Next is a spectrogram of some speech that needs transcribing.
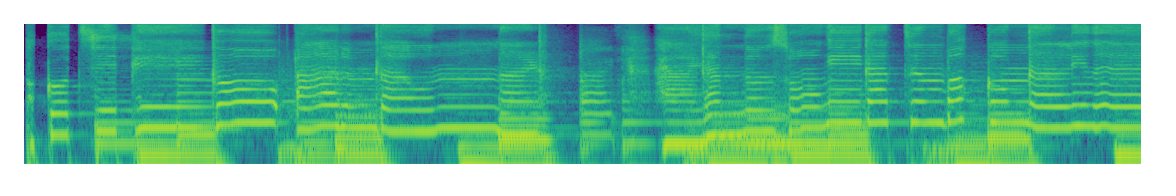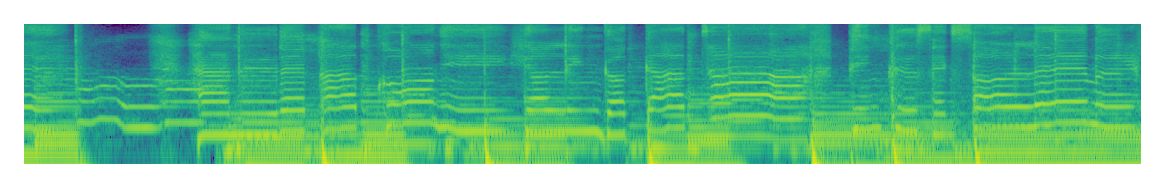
벚꽃이 피고 아름다운 날. 하얀 눈송이 같은 벚꽃 날리네. 하늘에 팝콘이 열린 것 같아. 핑크색 설렘을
